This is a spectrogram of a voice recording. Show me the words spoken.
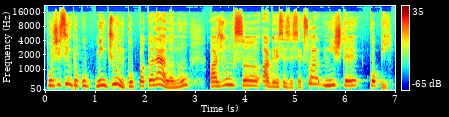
pur și simplu, cu minciuni, cu păcăleală, nu? Ajung să agreseze sexual niște copii.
